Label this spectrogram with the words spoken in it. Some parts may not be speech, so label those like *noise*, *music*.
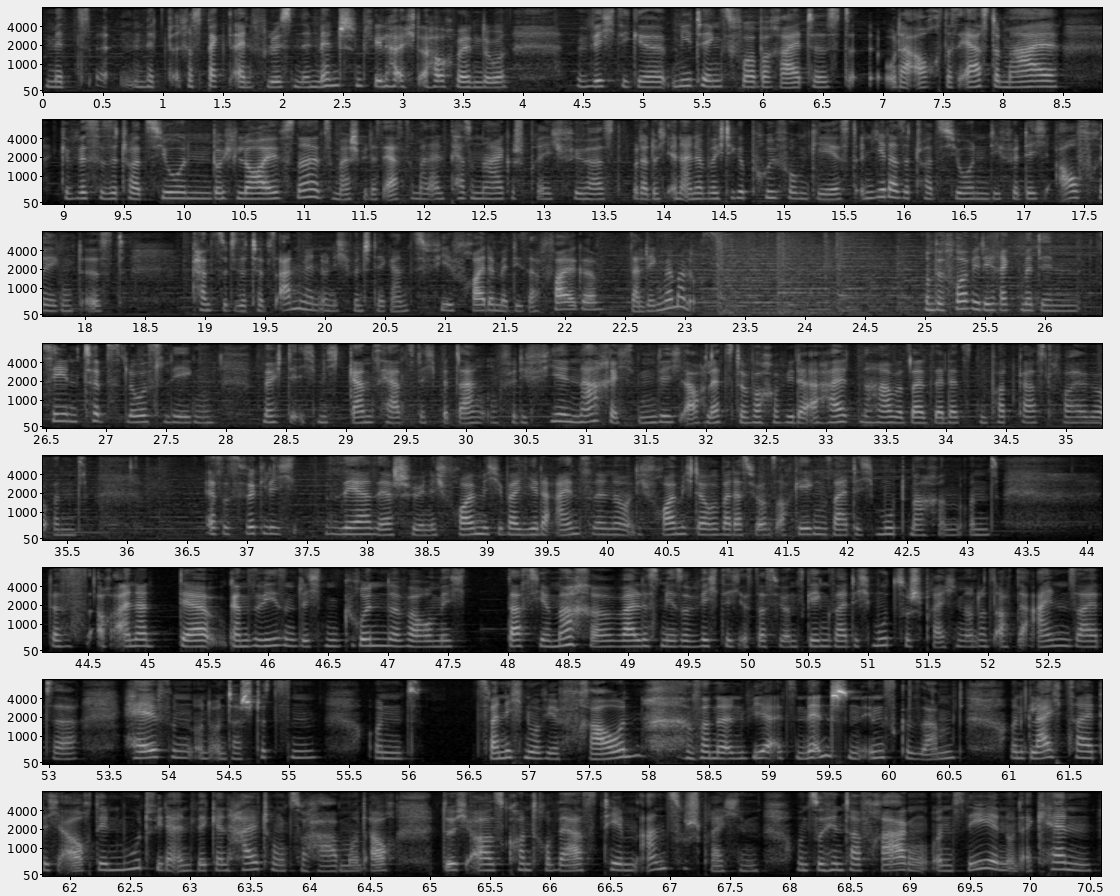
mit, mit respekteinflößenden Menschen *laughs* vielleicht auch, wenn du wichtige Meetings vorbereitest oder auch das erste Mal gewisse Situationen durchläufst, ne? zum Beispiel das erste Mal ein Personalgespräch führst oder durch in eine wichtige Prüfung gehst, in jeder Situation, die für dich aufregend ist, kannst du diese Tipps anwenden und ich wünsche dir ganz viel Freude mit dieser Folge. Dann legen wir mal los. Und bevor wir direkt mit den zehn Tipps loslegen, möchte ich mich ganz herzlich bedanken für die vielen Nachrichten, die ich auch letzte Woche wieder erhalten habe seit der letzten Podcast-Folge. Und es ist wirklich sehr, sehr schön. Ich freue mich über jede einzelne und ich freue mich darüber, dass wir uns auch gegenseitig Mut machen. Und das ist auch einer der ganz wesentlichen Gründe, warum ich das hier mache, weil es mir so wichtig ist, dass wir uns gegenseitig Mut zu sprechen und uns auf der einen Seite helfen und unterstützen und zwar nicht nur wir Frauen, *laughs* sondern wir als Menschen insgesamt und gleichzeitig auch den Mut wieder entwickeln, Haltung zu haben und auch durchaus kontrovers Themen anzusprechen und zu hinterfragen und sehen und erkennen,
